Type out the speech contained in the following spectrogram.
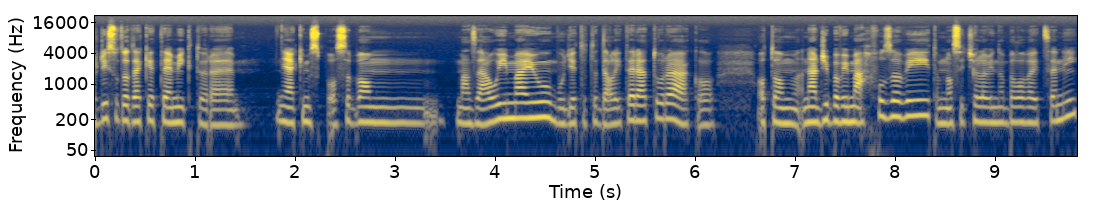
Vždy sú to také témy, ktoré nejakým spôsobom ma zaujímajú. Bude to teda literatúra ako o tom Najibovi Mahfuzovi, tom nositeľovi Nobelovej ceny.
